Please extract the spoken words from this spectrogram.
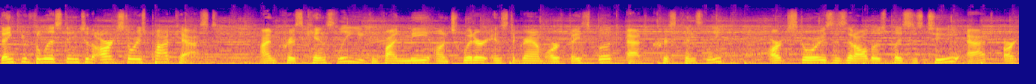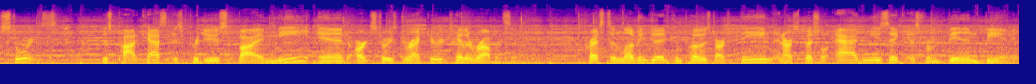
Thank you for listening to the Arc Stories podcast. I'm Chris Kinsley. You can find me on Twitter, Instagram, or Facebook at Chris Kinsley. Arc Stories is at all those places too at Arc Stories. This podcast is produced by me and Arc Stories director Taylor Robinson. Preston Lovingood composed our theme, and our special ad music is from Ben Biany.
